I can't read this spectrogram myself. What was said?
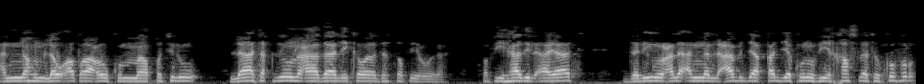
أنهم لو أطاعوكم ما قتلوا لا تقدرون على ذلك ولا تستطيعونه وفي هذه الآيات دليل على أن العبد قد يكون فيه خصلة كفر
